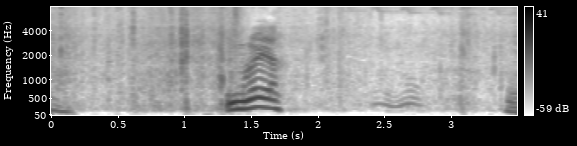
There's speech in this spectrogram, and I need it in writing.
มอุ้งไรอะโอ้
